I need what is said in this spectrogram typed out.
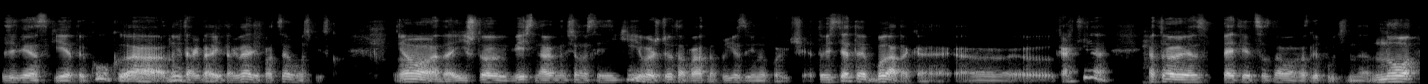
Зеленский – это кукла, ну и так далее, и так далее по целому списку. Вот, и что весь, наверное, все население Киева ждет обратно приезда Януковича. То есть это была такая э, картина, которая пять лет создавалась для Путина. Но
